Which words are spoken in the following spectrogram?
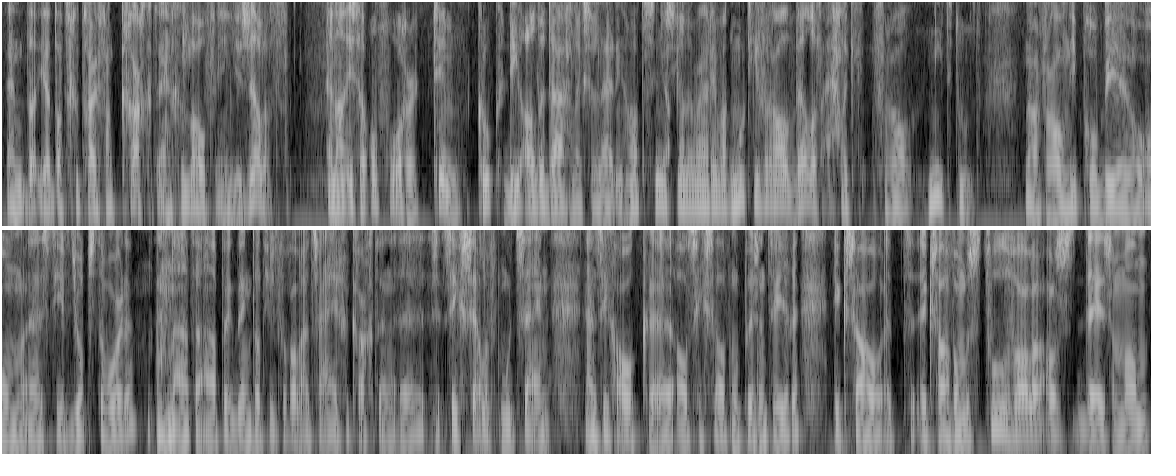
En dat, ja, dat getuigt van kracht en geloof in jezelf. En dan is er opvolger Tim Cook, die al de dagelijkse leiding had sinds ja. januari. Wat moet hij vooral wel of eigenlijk vooral niet doen? Nou, vooral niet proberen om uh, Steve Jobs te worden, na te apen. Ik denk dat hij vooral uit zijn eigen kracht en uh, zichzelf moet zijn... en zich ook uh, als zichzelf moet presenteren. Ik zou, het, ik zou van mijn stoel vallen als deze man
